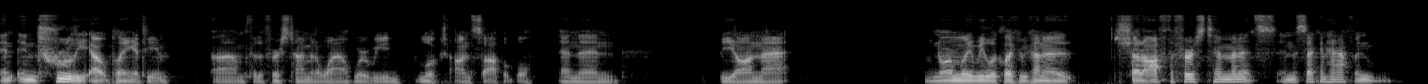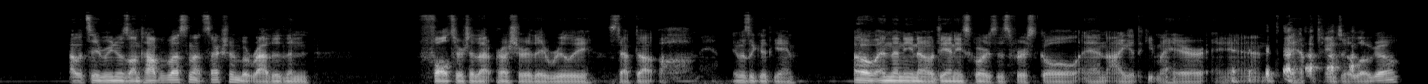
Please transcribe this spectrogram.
and, and truly outplaying a team um, for the first time in a while where we looked unstoppable. And then beyond that, normally we look like we kind of shut off the first 10 minutes in the second half and I would say Reno's on top of us in that section, but rather than falter to that pressure, they really stepped up. Oh man, it was a good game. Oh, and then you know Danny scores his first goal, and I get to keep my hair, and they have to change the logo.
